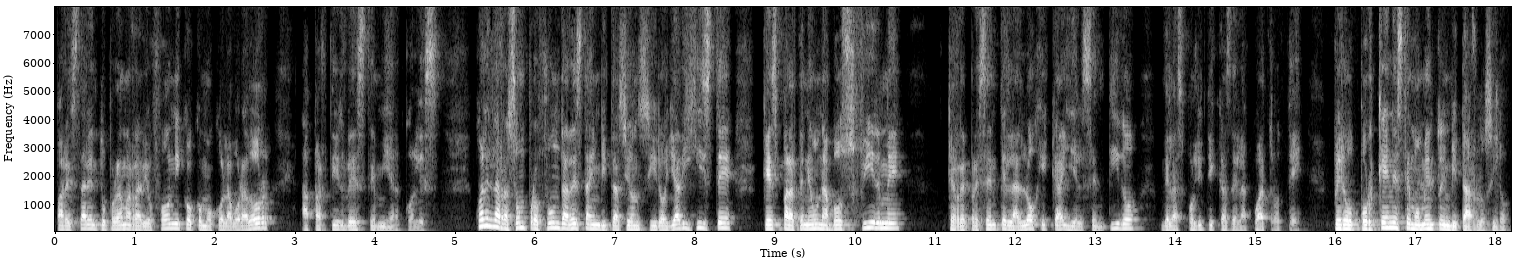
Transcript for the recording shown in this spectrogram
para estar en tu programa radiofónico como colaborador a partir de este miércoles. ¿Cuál es la razón profunda de esta invitación, Ciro? Ya dijiste que es para tener una voz firme que represente la lógica y el sentido de las políticas de la 4T. Pero ¿por qué en este momento invitarlo, Ciro?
